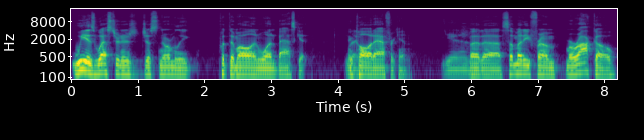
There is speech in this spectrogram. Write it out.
we as Westerners just normally put them all in one basket and Right. call it African. Yeah. But uh, somebody from Morocco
